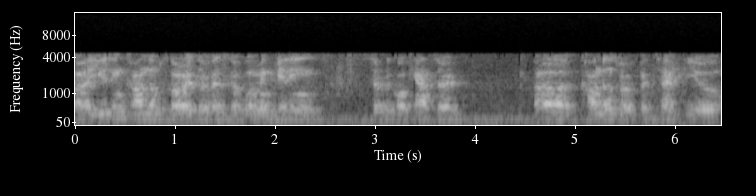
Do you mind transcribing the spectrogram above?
Uh, using condoms lowers the risk of women getting cervical cancer. Uh, condoms will protect you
